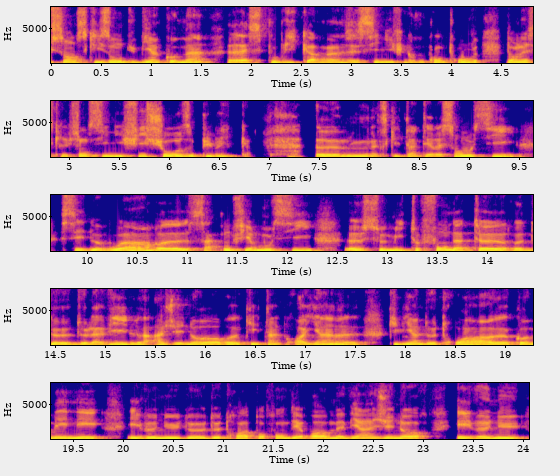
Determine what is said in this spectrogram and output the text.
sens qu'ils ont du bien commun, res publica, hein, qu'on trouve dans l'inscription, signifie chose publique. ce qui est intéressant aussi, c'est de voir, ça confirme aussi ce mythe fondateur de, la ville, Agénor, qui est un Troyen euh, qui vient de Troie, euh, comme aîné est venu de, de Troie pour fonder Rome, eh bien Agénor est venu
